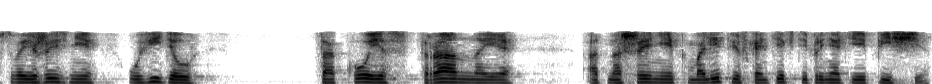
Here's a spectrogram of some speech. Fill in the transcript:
в своей жизни увидел такое странное отношение к молитве в контексте принятия пищи.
